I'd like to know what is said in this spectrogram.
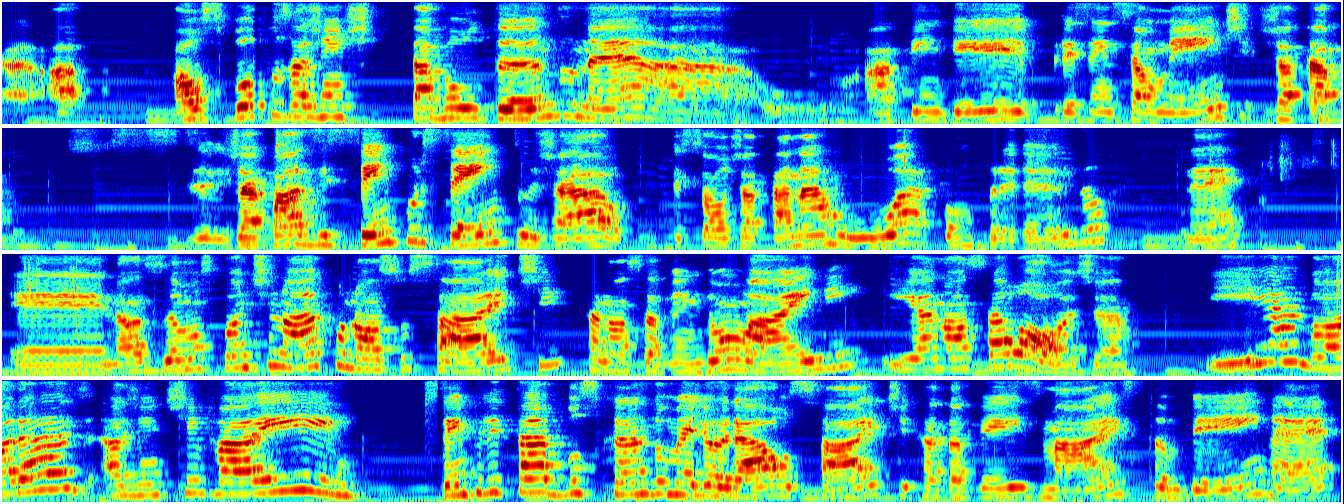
a, aos poucos a gente está voltando, né? A, atender presencialmente, já está já quase 100% já, o pessoal já está na rua comprando, né? É, nós vamos continuar com o nosso site, com a nossa venda online e a nossa loja. E agora a gente vai sempre estar tá buscando melhorar o site cada vez mais também, né?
